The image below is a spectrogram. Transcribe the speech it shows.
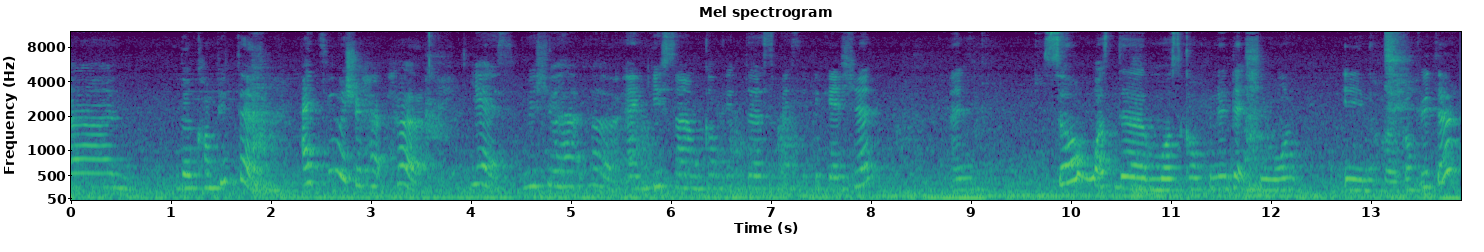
uh, the computer. I think we should help her. Yes, we should help her and give some computer specification. And So, what's the most component that she want in her computer?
